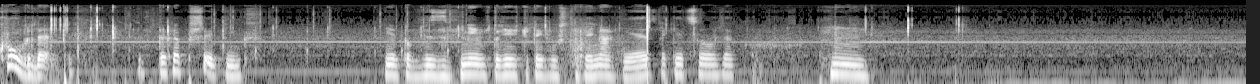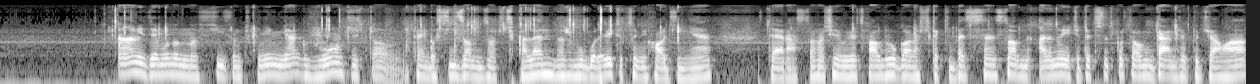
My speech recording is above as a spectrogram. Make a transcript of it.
Kurde. Jest trochę przypik. Nie to wyz... nie wiem, czy to gdzieś tutaj w ustawieniach jest takie coś jak... Hmm. A widzę modą na season, tylko nie wiem jak włączyć to, tego season, znaczy kalendarz w ogóle, wiecie o co mi chodzi, nie? teraz. To właśnie będzie trwał długo, właśnie taki bezsensowny, ale no wiecie, to wszystko co ogarnąć, jak to działa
